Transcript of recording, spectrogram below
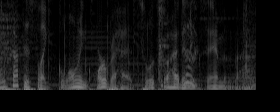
We've got this like glowing orb ahead, so let's go ahead and examine that.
